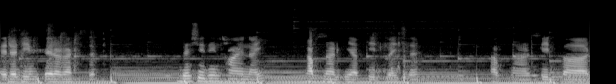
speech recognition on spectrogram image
এটা ডিম পেড়ে রাখছে। বেশি দিন হয় নাই। আপনার গিয়া পিট পাইছে। আপনার বার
